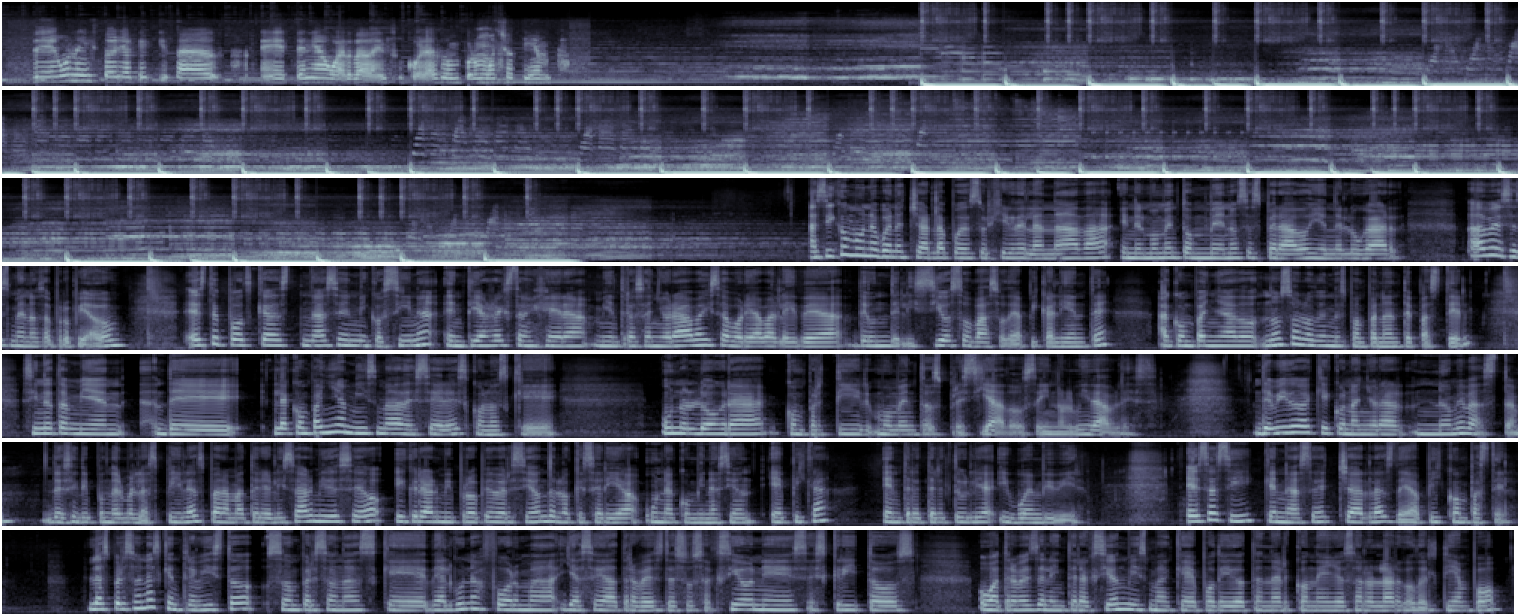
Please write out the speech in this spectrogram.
una historia que quizás eh, tenía guardada en su corazón por mucho tiempo. Así como una buena charla puede surgir de la nada, en el momento menos esperado y en el lugar a veces menos apropiado, este podcast nace en mi cocina en tierra extranjera mientras añoraba y saboreaba la idea de un delicioso vaso de api caliente, acompañado no solo de un despampanante pastel, sino también de la compañía misma de seres con los que uno logra compartir momentos preciados e inolvidables. Debido a que con añorar no me basta, decidí ponerme las pilas para materializar mi deseo y crear mi propia versión de lo que sería una combinación épica entre tertulia y buen vivir. Es así que nace Charlas de API con Pastel. Las personas que entrevisto son personas que de alguna forma, ya sea a través de sus acciones, escritos o a través de la interacción misma que he podido tener con ellos a lo largo del tiempo,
